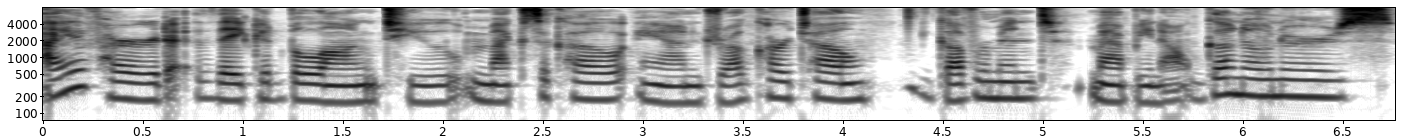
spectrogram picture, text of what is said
I have heard they could belong to Mexico and drug cartel, government mapping out gun owners,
